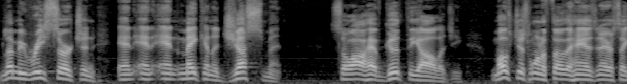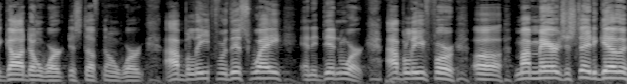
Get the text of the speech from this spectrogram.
let me research and, and, and, and make an adjustment so I'll have good theology. Most just want to throw their hands in the air and say, God don't work, this stuff don't work. I believe for this way, and it didn't work. I believe for uh, my marriage to stay together,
